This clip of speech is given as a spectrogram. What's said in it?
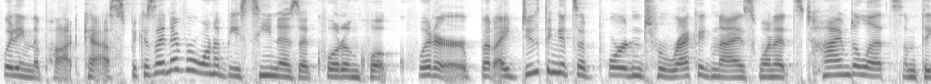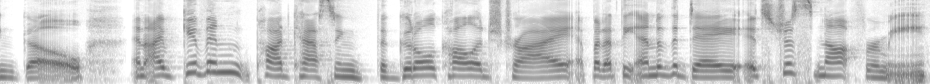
quitting the podcast because I never want to be seen as a quote unquote quitter, but I do think it's important to recognize when it's time to let something go. And I've given podcasting the good old college try, but at the end of the day, it's just not for me.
